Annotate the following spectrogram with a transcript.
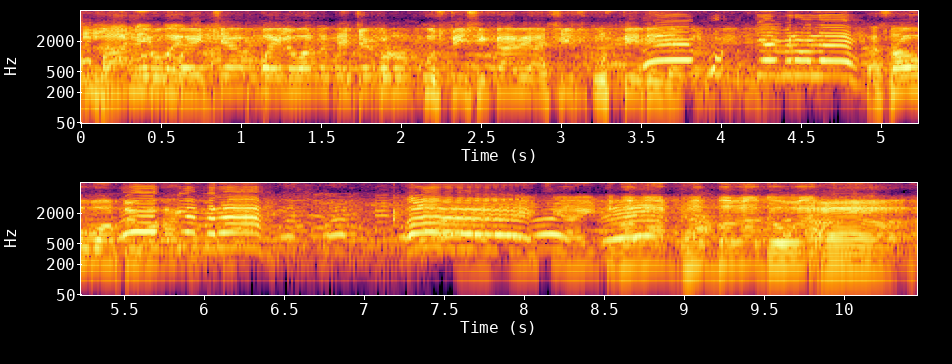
लाख पैलवान. रुपयाच्या पैलवानं त्याच्याकडून कुस्ती शिकावी अशीच कुस्ती आहे त्याच्याकडे कसा बघा. त्याची हाईट बघा ढब बघा दोघा हा.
